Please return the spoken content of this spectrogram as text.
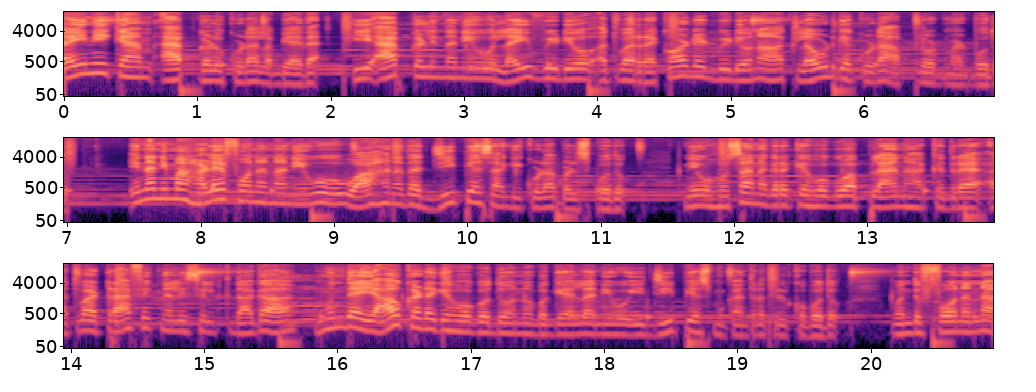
ಟೈನಿ ಕ್ಯಾಮ್ ಆ್ಯಪ್ಗಳು ಕೂಡ ಲಭ್ಯ ಇದೆ. ಈ ಆ್ಯಪ್ಗಳಿಂದ ನೀವು ಲೈವ್ ವಿಡಿಯೋ ಅಥವಾ ರೆಕಾರ್ಡೆಡ್ ವಿಡಿಯೋನ ಕ್ಲೌಡ್ಗೆ ಕೂಡ ಅಪ್ಲೋಡ್ ಮಾಡ್ಬೋದು. ಇನ್ನು ನಿಮ್ಮ ಹಳೆ ಫೋನನ್ನು ನೀವು ವಾಹನದ ಜಿ ಪಿ ಎಸ್ ಆಗಿ ಕೂಡ ಬಳಸ್ಬೋದು. ನೀವು ಹೊಸ ನಗರಕ್ಕೆ ಹೋಗುವ ಪ್ಲಾನ್ ಹಾಕಿದ್ರೆ ಅಥವಾ ಟ್ರಾಫಿಕ್ನಲ್ಲಿ ಸಿಲುಕಿದಾಗ ಮುಂದೆ ಯಾವ ಕಡೆಗೆ ಹೋಗೋದು ಅನ್ನೋ ಬಗ್ಗೆ ಎಲ್ಲ ನೀವು ಈ ಜಿ ಪಿ ಎಸ್ ಮುಖಾಂತರ ತಿಳ್ಕೊಬೋದು. ಒಂದು ಫೋನನ್ನು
